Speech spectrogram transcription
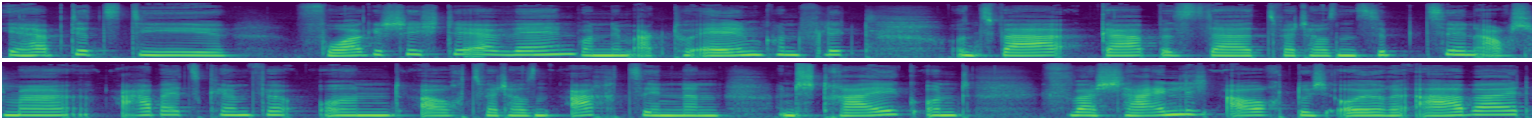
Ihr habt jetzt die Vorgeschichte erwähnt von dem aktuellen Konflikt. Und zwar gab es da 2017 auch schon mal Arbeitskämpfe und auch 2018 dann einen Streik und wahrscheinlich auch durch eure Arbeit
